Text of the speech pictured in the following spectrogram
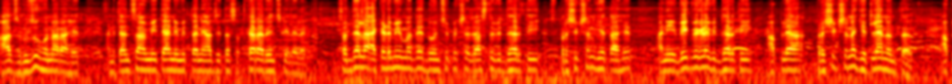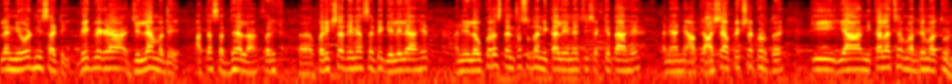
आज रुजू होणार आहेत आणि त्यांचा आम्ही त्या निमित्ताने आज इथं सत्कार अरेंज केलेला आहे. सध्याला अकॅडमीमध्ये दोनशेपेक्षा जास्त विद्यार्थी प्रशिक्षण घेत आहेत आणि वेगवेगळे विद्यार्थी आपल्या प्रशिक्षण घेतल्यानंतर आपल्या निवडणीसाठी वेगवेगळ्या जिल्ह्यामध्ये आता सध्याला परीक्षा देण्यासाठी गेलेले आहेत आणि लवकरच त्यांचासुद्धा निकाल येण्याची शक्यता आहे. आणि आणि आप- अशा अपेक्षा करतोय की या निकालाच्या माध्यमातून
